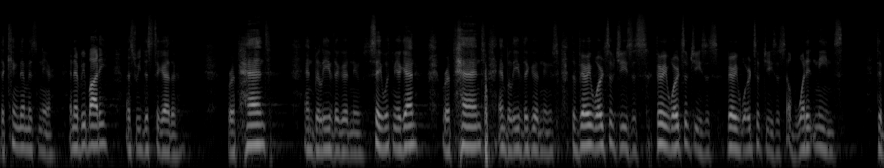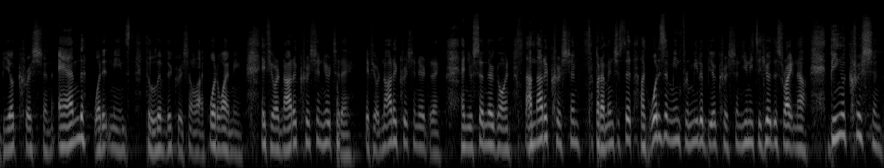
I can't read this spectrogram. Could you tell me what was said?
The kingdom is near. And everybody, let's read this together. Repent and believe the good news. Say it with me again. Repent and believe the good news. The very words of Jesus, very words of Jesus, very words of Jesus of what it means to be a Christian and what it means to live the Christian life. What do I mean? If you're not a Christian here today, if you're not a Christian here today, and you're sitting there going, I'm not a Christian, but I'm interested, like, what does it mean for me to be a Christian? You need to hear this right now. Being a Christian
